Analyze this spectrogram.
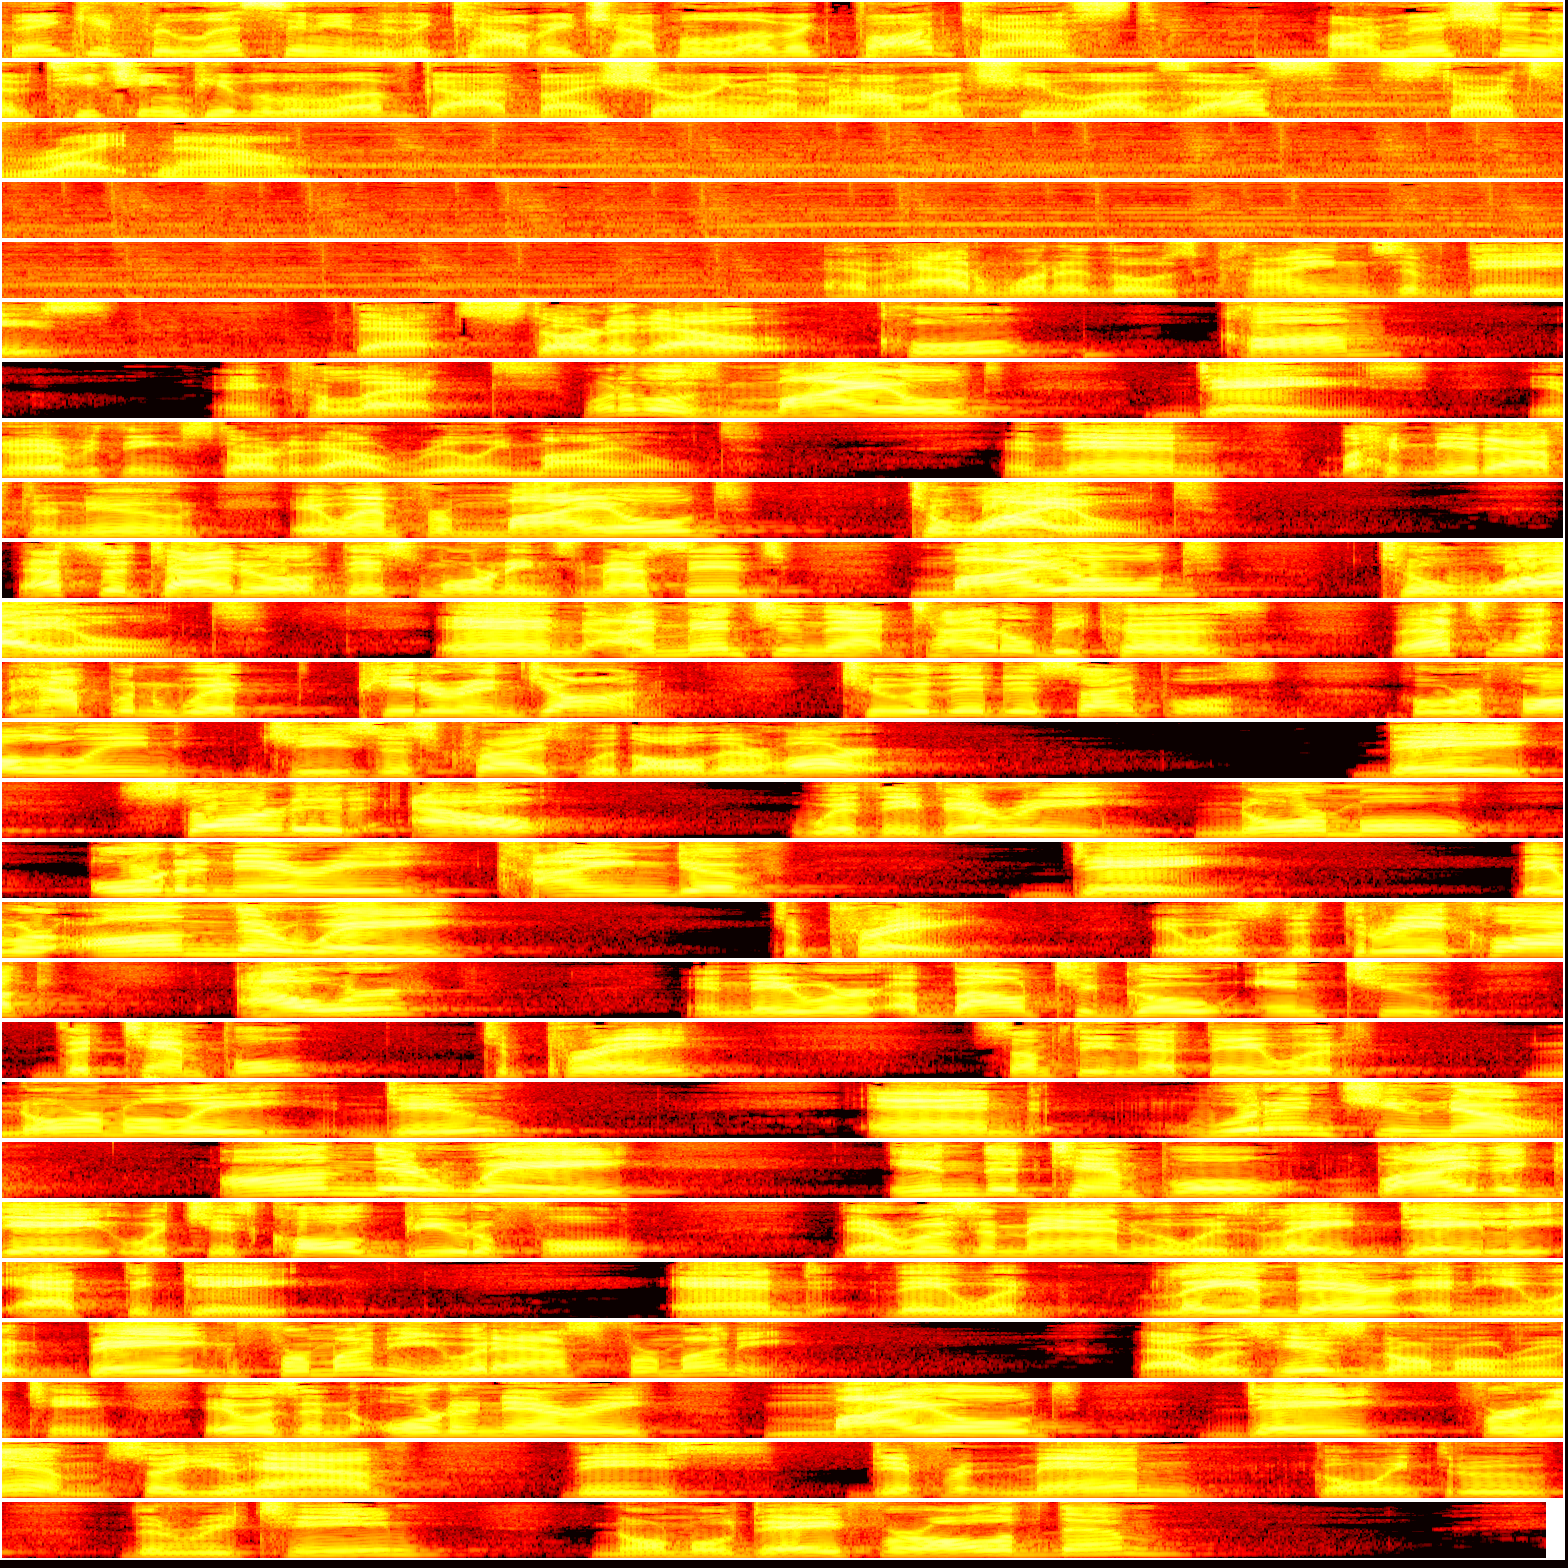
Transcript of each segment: Thank you for listening to the Calvary Chapel Lubbock podcast. Our mission of teaching people to love God by showing them how much He loves us starts right now. have had one of those kinds of days that started out cool, calm, and collect. One of those mild days. You know, everything started out really mild. And then by mid-afternoon, it went from mild to wild. That's the title of this morning's message, Mild to Wild. And I mentioned that title because that's what happened with Peter and John, two of the disciples who were following Jesus Christ with all their heart. They started out with a very normal, ordinary kind of day. They were on their way to pray. It was the three o'clock hour and they were about to go into the temple to pray, something that they would normally do. And wouldn't you know, on their way in the temple by the gate, which is called Beautiful, there was a man who was laid daily at the gate and they would lay him there and he would beg for money. He would ask for money. That was his normal routine. It was an ordinary, mild day for him. So you have these different men going through the routine, normal day for all of them.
